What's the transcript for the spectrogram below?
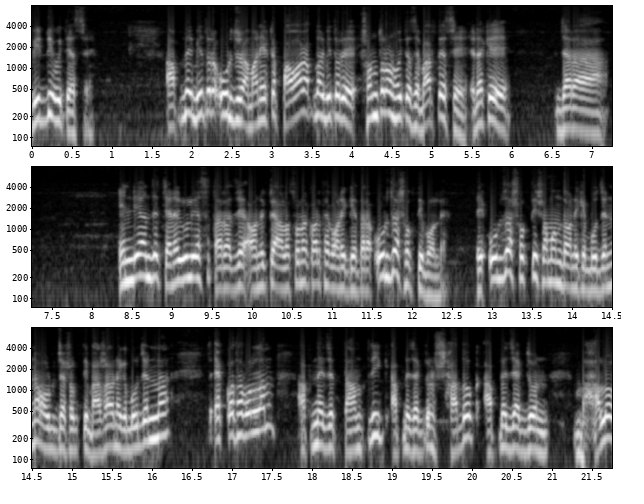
বৃদ্ধি হইতেছে। আপনার ভিতরে ঊর্জা মানে একটা পাওয়ার আপনার ভিতরে সঞ্চালন হইতেছে, বাড়তেছে। এটাকে যারা ইন্ডিয়ান যে চ্যানেলগুলি আছে, তারা যে অনেকটা আলোচনা করে থাকে, অনেকে তারা ঊর্জা শক্তি বলে। এই ঊর্জা শক্তি সম্বন্ধে অনেকে বোঝেন না, ঊর্জা শক্তি ভাষা অনেকে বোঝেন না। তো এক কথা বললাম, আপনি যে তান্ত্রিক, আপনি যে একজন সাধক, আপনি যে একজন ভালো,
